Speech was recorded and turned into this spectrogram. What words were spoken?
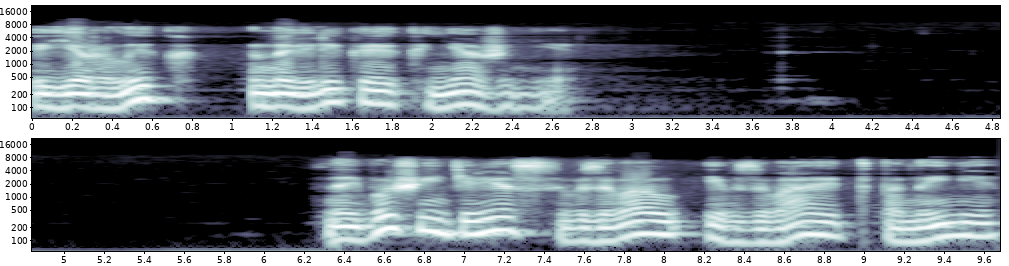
ярлык на великое княжение. Наибольший интерес вызывал и вызывает поныне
